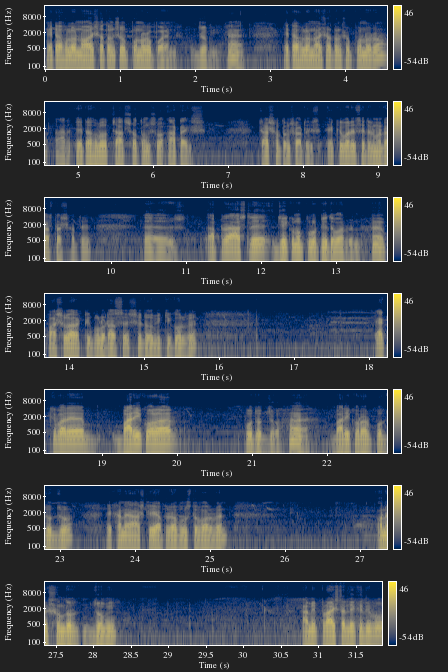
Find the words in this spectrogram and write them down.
এটা হলো নয় শতাংশ পনেরো পয়েন্ট জমি হ্যাঁ? এটা হলো নয় শতাংশ পনেরো আর এটা হলো চার শতাংশ আঠাইশ। চার শতাংশ আঠাইশ। একেবারে সেটেলমেন্ট রাস্তার সাথে। আপনারা আসলে যে কোনো প্লট নিতে পারবেন হ্যাঁ? পাশেও আরেকটি প্লট আছে, সেটাও বিক্রি করবে। একেবারে বাড়ি করার প্রযোজ্য হ্যাঁ? বাড়ি করার প্রযোজ্য। এখানে আসলেই আপনারা বুঝতে পারবেন। অনেক সুন্দর জমি। আমি প্রাইসটা লিখে দিব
